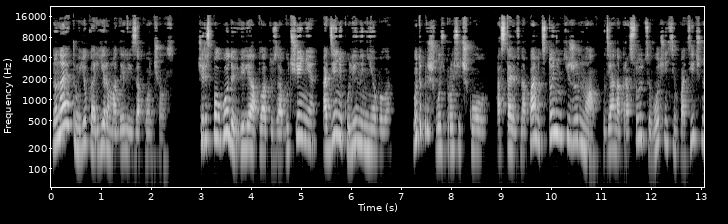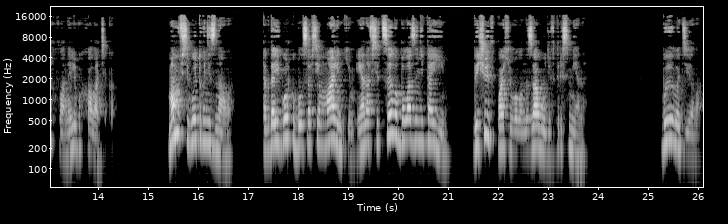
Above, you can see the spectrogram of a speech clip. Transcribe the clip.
Но на этом ее карьера модели и закончилась. Через полгода ввели оплату за обучение, а денег у Лины не было. Вот и пришлось бросить школу оставив на память тоненький журнал, где она красуется в очень симпатичных фланелевых халатиках. Мама всего этого не знала. Тогда Егорка был совсем маленьким, и она всецело была занята им, да еще и впахивала на заводе в три смены. «Было дело»,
